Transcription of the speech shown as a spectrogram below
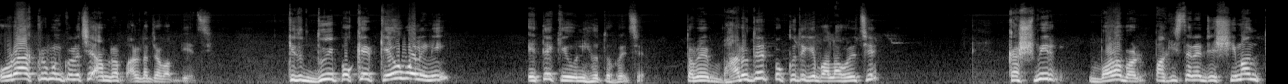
ওরা আক্রমণ করেছে, আমরা পাল্টা জবাব দিয়েছি। কিন্তু দুই পক্ষের কেউ বলেনি এতে কেউ নিহত হয়েছে। তবে ভারতের পক্ষ থেকে বলা হয়েছে, কাশ্মীর বরাবর পাকিস্তানের যে সীমান্ত,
